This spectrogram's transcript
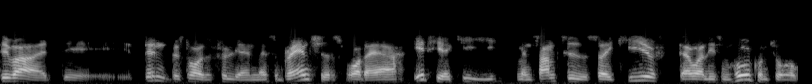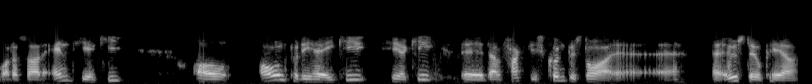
Det var, at øh, den består selvfølgelig af en masse branches, hvor der er et hierarki i, men samtidig så i Kiev, der var ligesom hovedkontoret, hvor der så er et andet hierarki. Og oven på det her hierarki, øh, der faktisk kun består af, af, af østeuropæere,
